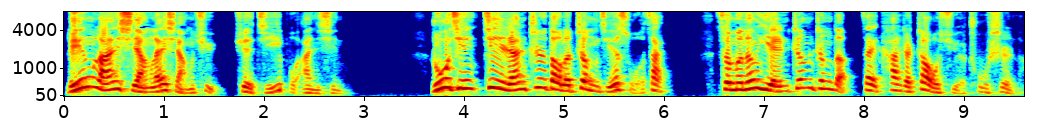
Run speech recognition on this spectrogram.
铃兰想来想去，却极不安心。如今既然知道了症结所在，怎么能眼睁睁地在看着赵雪出事呢？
